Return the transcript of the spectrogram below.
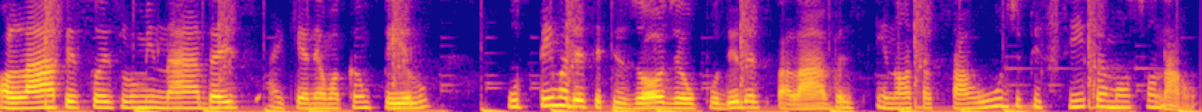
Olá, pessoas iluminadas. Aqui é Nelma Campelo. O tema desse episódio é o poder das palavras em nossa saúde psicoemocional.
